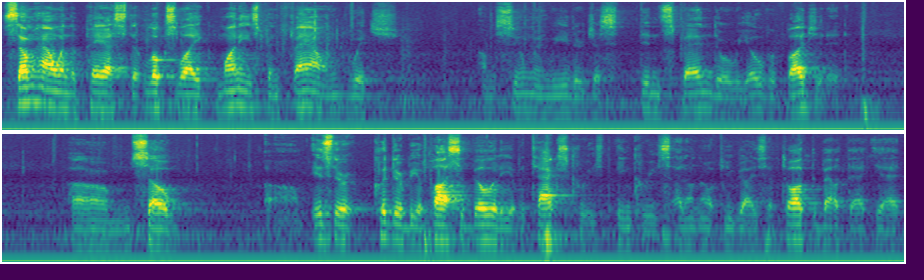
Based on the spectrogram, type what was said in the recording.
Somehow in the past, it looks like money's been found, which I'm assuming we either just didn't spend or we over budgeted. Um, so, is there, could there be a possibility of a tax crease, increase? I don't know if you guys have talked about that yet,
